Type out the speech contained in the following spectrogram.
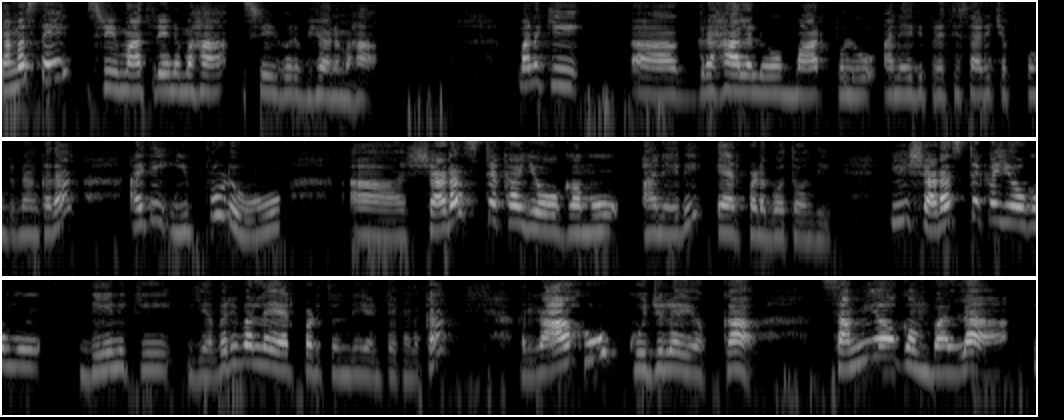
నమస్తే శ్రీ మాత్రే నమ శ్రీ గురుభ్యో నమ. మనకి గ్రహాలలో మార్పులు అనేది ప్రతిసారి చెప్పుకుంటున్నాం కదా? అయితే ఇప్పుడు షడష్టక యోగము అనేది ఏర్పడబోతోంది. ఈ షడష్టక యోగము దేనికి ఎవరి వల్ల ఏర్పడుతుంది అంటే కనుక రాహు కుజుల యొక్క సంయోగం వల్ల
